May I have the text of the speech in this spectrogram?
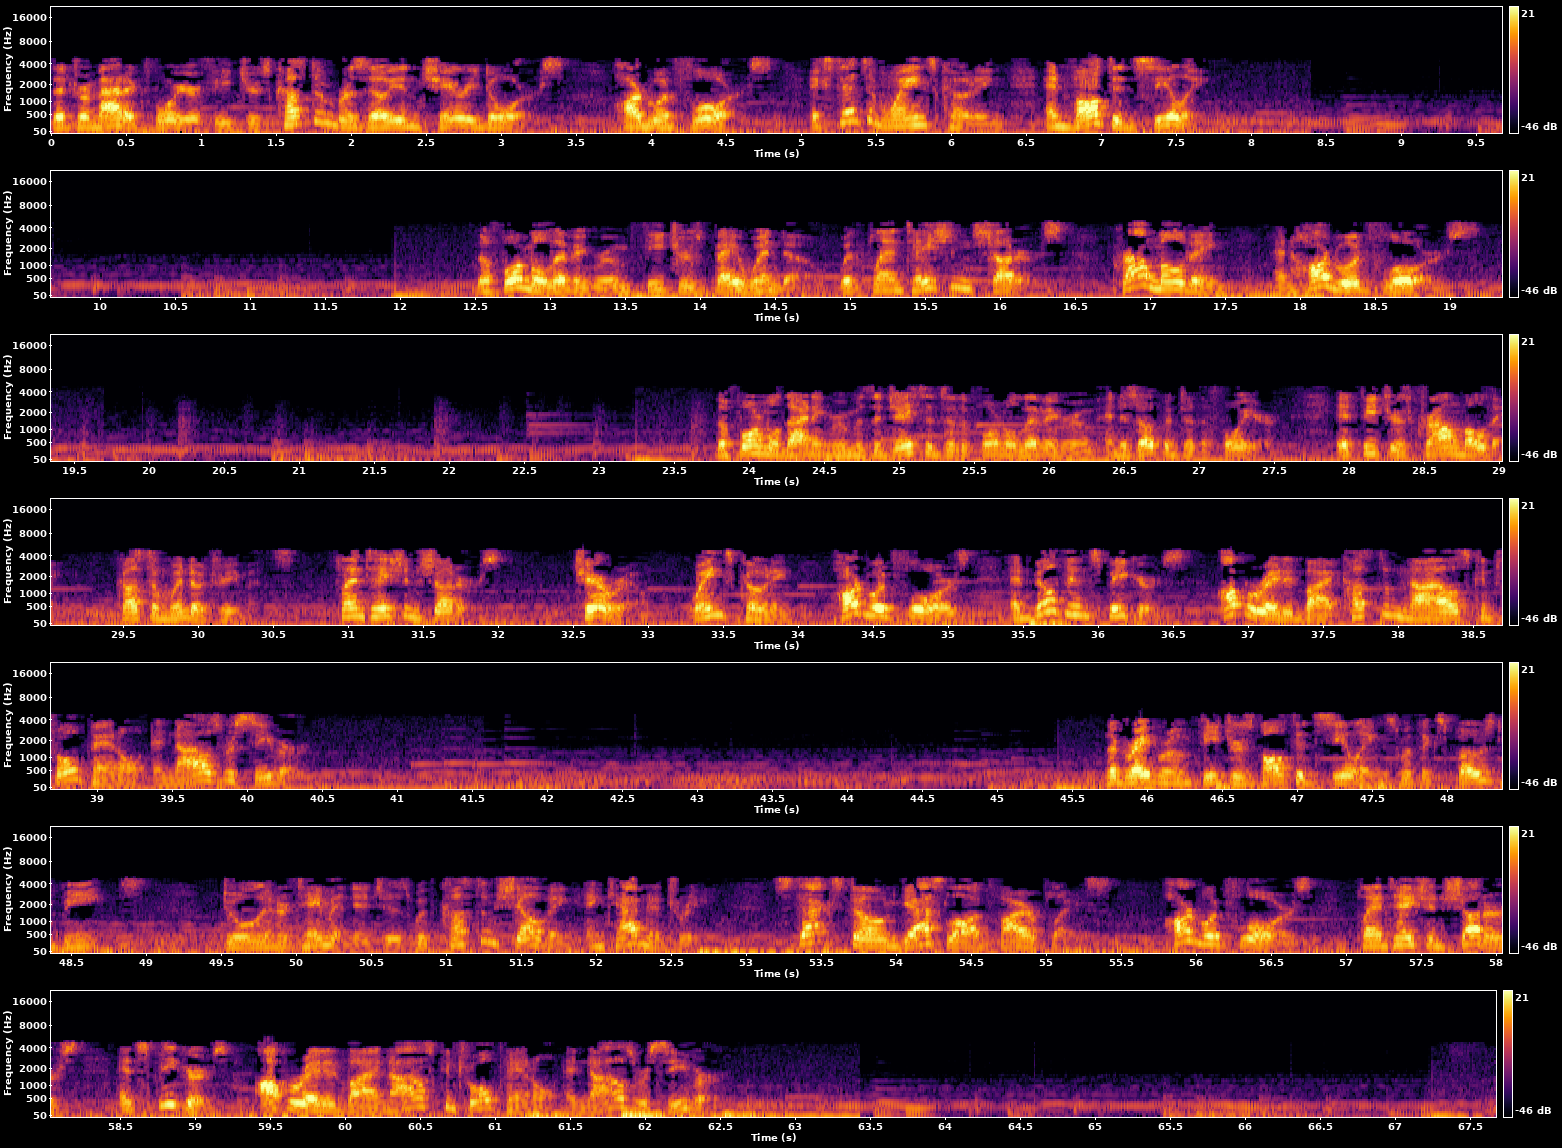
The dramatic foyer features custom Brazilian cherry doors, hardwood floors, extensive wainscoting, and vaulted ceiling. The formal living room features bay window with plantation shutters, crown molding, and hardwood floors. The formal dining room is adjacent to the formal living room and is open to the foyer. It features crown molding, custom window treatments, plantation shutters, chair rail, wainscoting, hardwood floors, and built-in speakers, operated by a custom Niles control panel and Niles receiver. The great room features vaulted ceilings with exposed beams, dual entertainment niches with custom shelving and cabinetry, stacked stone gas log fireplace, hardwood floors, plantation shutters, and speakers operated by a Niles control panel and Niles receiver.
